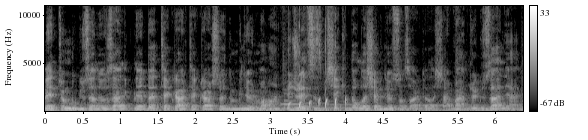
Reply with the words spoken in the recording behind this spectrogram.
Ve tüm bu güzel özellikleri de tekrar tekrar söyledim biliyorum ama ücretsiz bir şekilde ulaşabiliyorsunuz arkadaşlar. Bence güzel yani.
